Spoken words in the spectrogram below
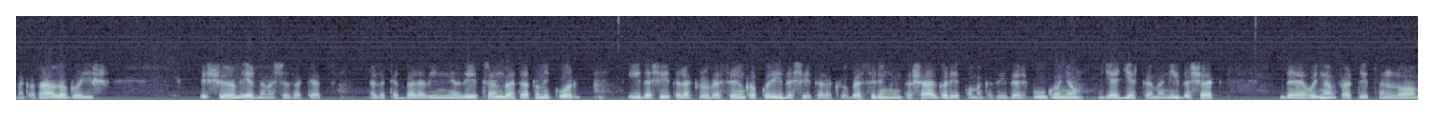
meg az állaga is, és érdemes ezeket, ezeket belevinni az étrendbe. Tehát amikor édes ételekről beszélünk, akkor édes ételekről beszélünk, mint a sárgarépa, meg az édes búgonya, ugye egyértelműen édesek, de hogy nem feltétlenül a,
